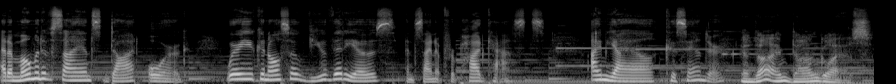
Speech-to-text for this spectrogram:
at a momentofscience.org, where you can also view videos and sign up for podcasts. I'm Yael Ksander. And I'm Don Glass.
